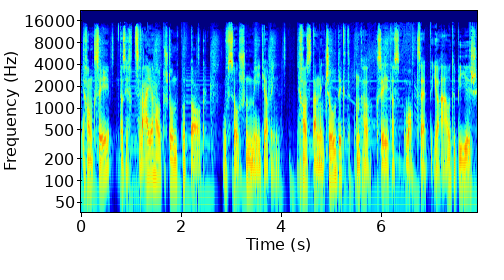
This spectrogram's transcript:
Ich habe gesehen, dass ich zweieinhalb Stunden pro Tag auf Social Media bin. Ich habe es dann entschuldigt und habe gesehen, dass WhatsApp ja auch dabei ist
